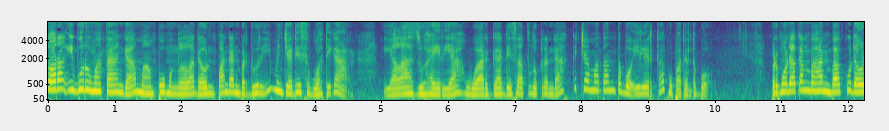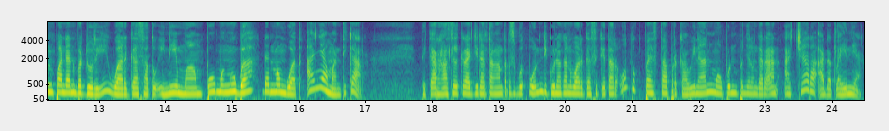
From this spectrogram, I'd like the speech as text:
Seorang ibu rumah tangga mampu mengelola daun pandan berduri menjadi sebuah tikar. Ialah Zuhairiah, warga Desa Teluk Rendah, Kecamatan Tebo Ilir, Kabupaten Tebo. Bermodalkan bahan baku daun pandan berduri, warga satu ini mampu mengubah dan membuat anyaman tikar. Tikar hasil kerajinan tangan tersebut pun digunakan warga sekitar untuk pesta perkawinan maupun penyelenggaraan acara adat lainnya.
